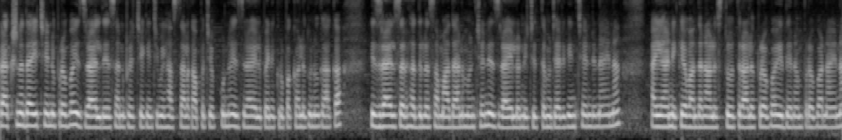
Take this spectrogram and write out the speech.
రక్షణ దయచేయండి ప్రభు. ఇజ్రాయెల్ దేశాన్ని ప్రత్యేకించి మీ హస్తాలకు అప్పచెప్పుకున్న ఇజ్రాయెల్ పైన కృప కలుగును గాక. ఇజ్రాయెల్ సరిహద్దులో సమాధానం ఉంచండి. ఇజ్రాయెల్లో నిశ్చిత్తం జరిగించండి నాయన. అయ్యానికే వందనాలు స్తోత్రాలు ప్రభ. ఈ దినం ప్రభ నాయన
